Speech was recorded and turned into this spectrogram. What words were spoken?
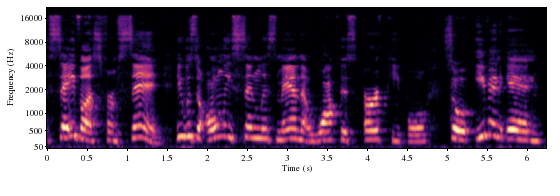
save us from sin. He was the only sinless man that walked this earth, people. So even in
